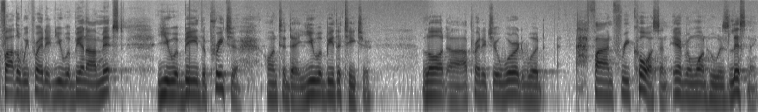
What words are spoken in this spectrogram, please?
Father, we pray that you would be in our midst. You would be the preacher on today. You would be the teacher. Lord, uh, I pray that your word would find free course in everyone who is listening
